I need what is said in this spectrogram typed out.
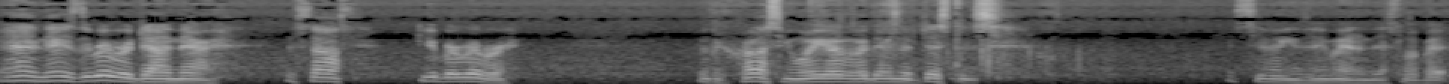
And there's the river down there, the South Yuba River, with a crossing way over there in the distance. Let's see if I can zoom in on this a little bit.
